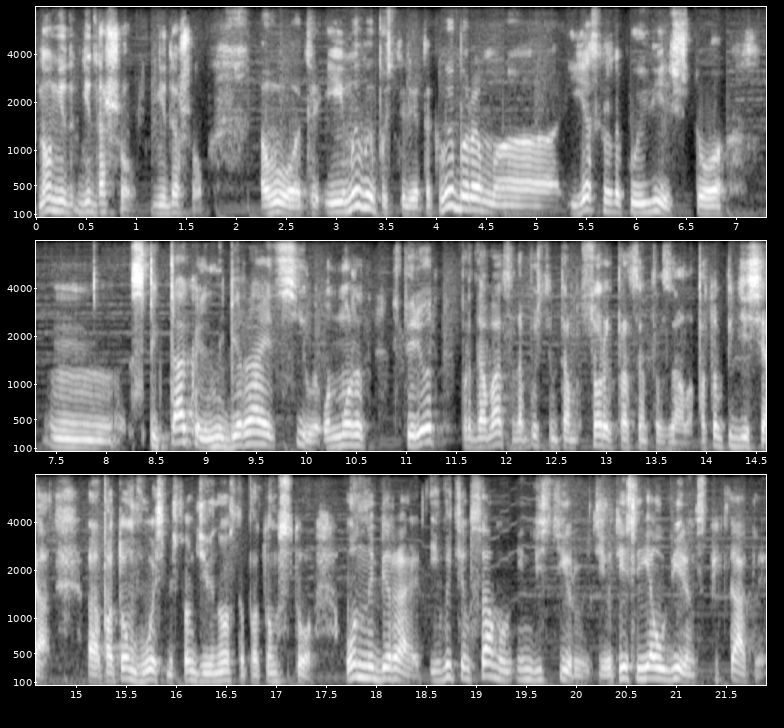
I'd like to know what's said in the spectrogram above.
но он не, не дошел, не дошел. Вот. И мы выпустили это к выборам. И я скажу такую вещь, что спектакль набирает силы. Он может вперед продаваться, допустим, там 40% зала, потом 50, а потом 80, потом 90, потом 100. Он набирает, и вы тем самым инвестируете. И вот если я уверен в спектакле,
